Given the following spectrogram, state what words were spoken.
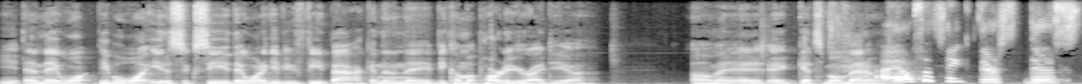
And they want people want you to succeed. They want to give you feedback, and then they become a part of your idea, um, and, and it, it gets momentum. I also think there's there's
